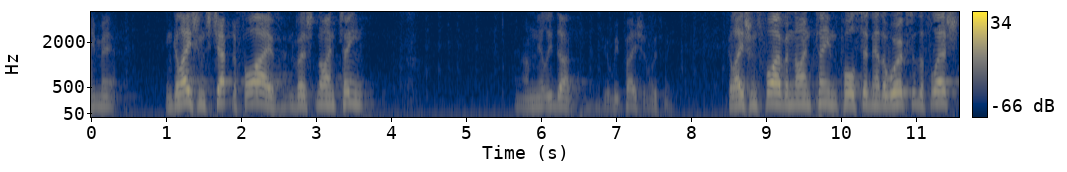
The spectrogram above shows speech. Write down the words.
Amen. In Galatians chapter 5 and verse 19, and I'm nearly done, you'll be patient with me. Galatians 5 and 19, Paul said, Now the works of the flesh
